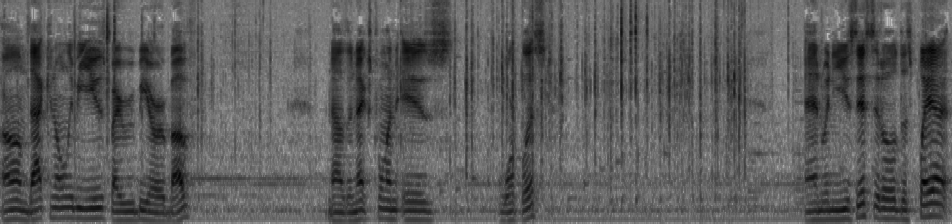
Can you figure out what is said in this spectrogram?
Um, that can only be used by Ruby or above. Now the next one is warp list. And when you use this, it'll display a,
